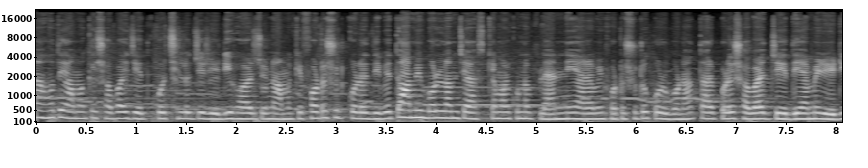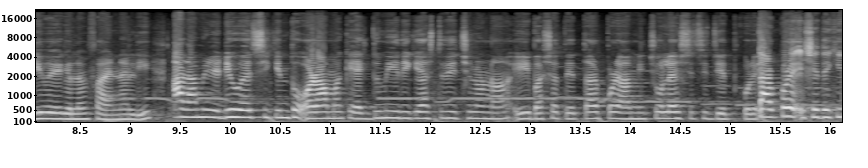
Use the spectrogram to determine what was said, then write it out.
না হতে আমাকে সবাই জেদ করছিল যে রেডি হওয়ার জন্য আমাকে ফটোশুট করে দিবে। তো আমি বললাম যে, আজকে আমার কোনো প্ল্যান নেই, আর আমি ফটোশুটও করব না। তারপরে সবার জেদে আমি রেডি হয়ে গেলাম ফাইনালি আর আমি রেডি হয়েছি কিন্তু ওরা আমাকে একদমই এদিকে আসতে দিচ্ছিল না এই বাসাতে। তারপরে আমি চলে এসেছি জেদ করে। তারপরে এসে দেখি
